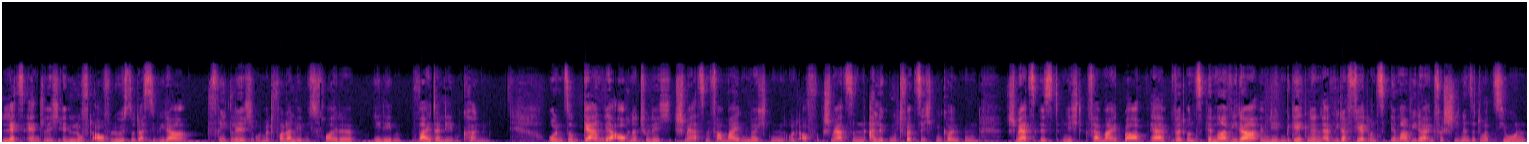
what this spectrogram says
letztendlich in Luft auflöst, sodass sie wieder friedlich und mit voller Lebensfreude ihr Leben weiterleben können. Und so gern wir auch natürlich Schmerzen vermeiden möchten und auf Schmerzen alle gut verzichten könnten, Schmerz ist nicht vermeidbar. Er wird uns immer wieder im Leben begegnen, er widerfährt uns immer wieder in verschiedenen Situationen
